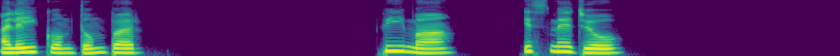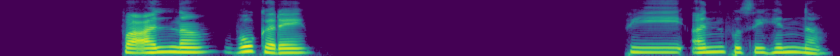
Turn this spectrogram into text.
علیکم تم پر۔ فی ماں اس میں جو فعلنا وہ کریں۔ فی انفسہن۔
